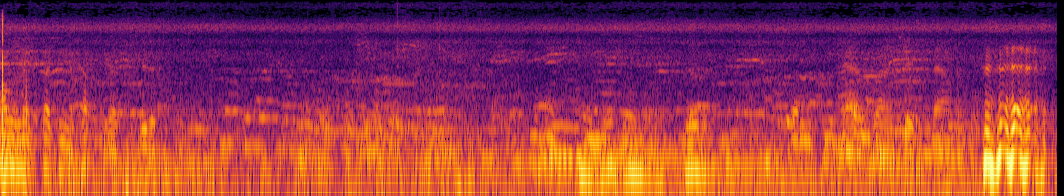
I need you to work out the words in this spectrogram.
Wasn't expecting the cup to get to shoot it. Yeah, I was running chasing down.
